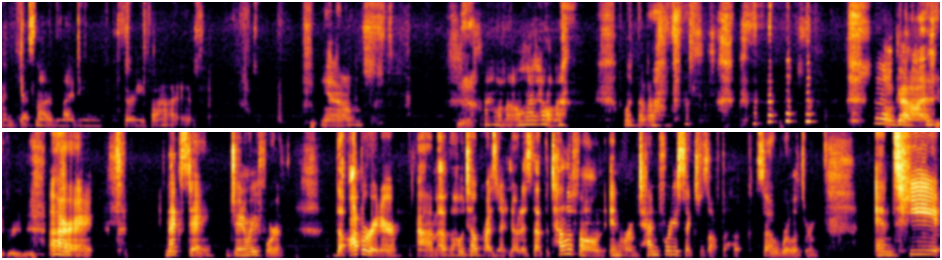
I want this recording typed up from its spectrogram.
I guess not. in 1935. you know. Yeah. I don't know. I don't know. Look that up. Oh, God. Keep reading. All right. Next day, January 4th, the operator um, of the hotel president noticed that the telephone in room 1046 was off the hook, so Roland's room. And he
